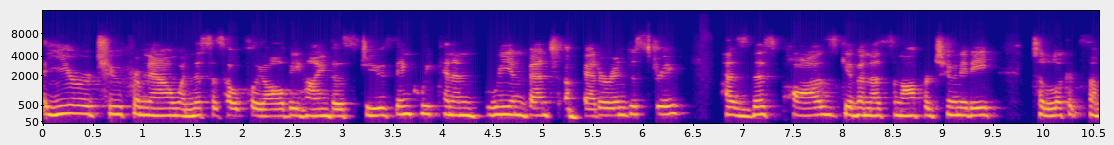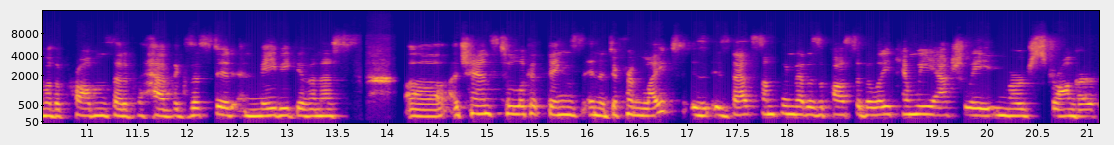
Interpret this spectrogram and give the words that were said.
a year or two from now when this is hopefully all behind us do you think we can reinvent a better industry? Has this pause given us an opportunity to look at some of the problems that have existed and maybe given us uh, a chance to look at things in a different light? Is, is that something that is a possibility? Can we actually emerge stronger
